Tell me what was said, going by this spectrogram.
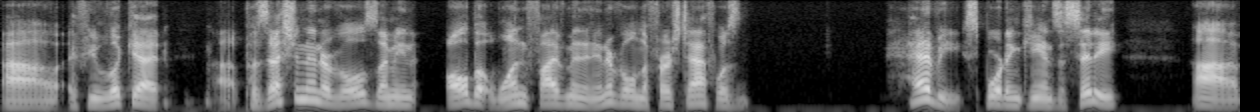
Uh, if you look at uh, possession intervals, I mean, all but one five minute interval in the first half was heavy sporting Kansas City. Uh,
